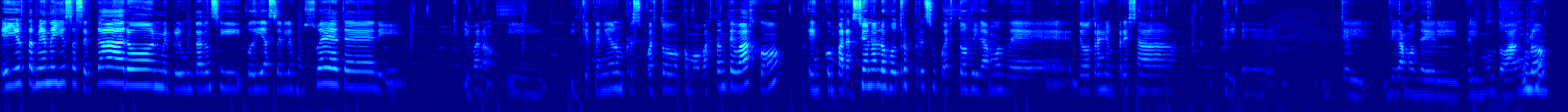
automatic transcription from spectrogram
ellos también ellos se acercaron, me preguntaron si podía hacerles un suéter y, bueno, y, que tenían un presupuesto como bastante bajo en comparación a los otros presupuestos, digamos, de, otras empresas, eh, del, digamos, del, mundo anglo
